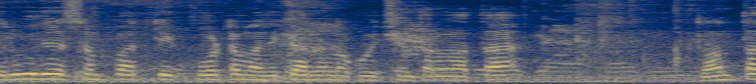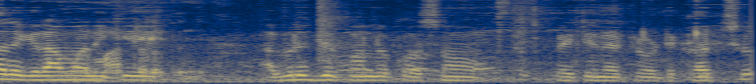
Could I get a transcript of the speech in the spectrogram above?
తెలుగుదేశం పార్టీ కూటమి అధికారంలోకి వచ్చిన తర్వాత దొంతాలి గ్రామానికి అభివృద్ధి పనుల కోసం పెట్టినటువంటి ఖర్చు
